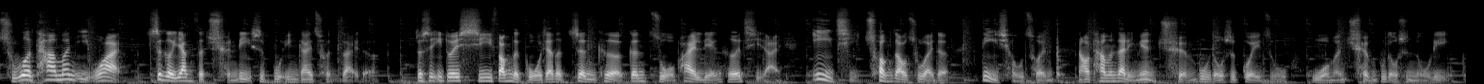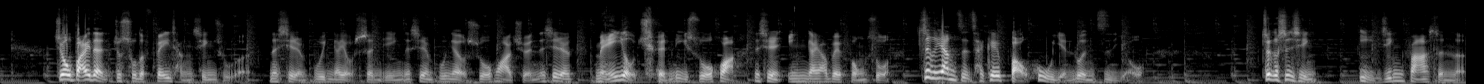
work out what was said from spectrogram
除了他们以外，这个样子的权利是不应该存在的。这是一堆西方的国家的政客跟左派联合起来一起创造出来的地球村，然后他们在里面全部都是贵族，我们全部都是奴隶。Joe Biden 就说的非常清楚了，那些人不应该有声音，那些人不应该有说话权，那些人没有权利说话，那些人应该要被封锁，这个样子才可以保护言论自由。这个事情已经发生了，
